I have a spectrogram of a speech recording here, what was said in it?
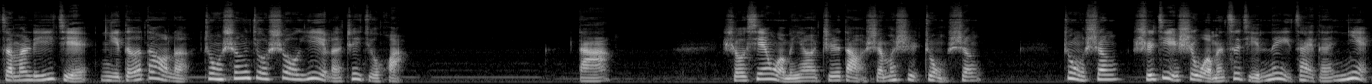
怎么理解“你得到了，众生就受益了”这句话？答：首先，我们要知道什么是众生。众生实际是我们自己内在的念，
